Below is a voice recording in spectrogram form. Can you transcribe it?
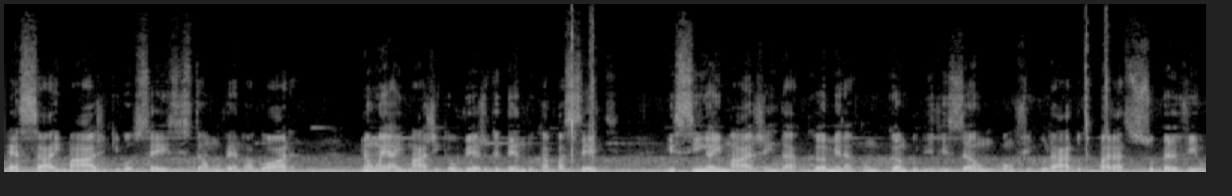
Essa imagem que vocês estão vendo agora não é a imagem que eu vejo de dentro do capacete e sim a imagem da câmera com campo de visão configurado para Super View,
